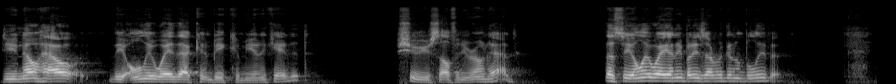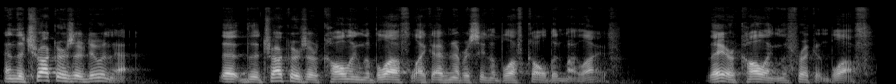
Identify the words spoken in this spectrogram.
Do you know how the only way that can be communicated? Shoot yourself in your own head. That's the only way anybody's ever going to believe it. And the truckers are doing that. The, the truckers are calling the bluff like I've never seen a bluff called in my life. They are calling the frickin' bluff.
